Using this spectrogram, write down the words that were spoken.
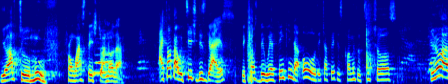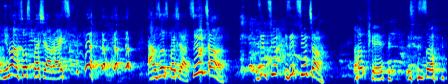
you have to move from one stage to another. I thought I would teach these guys because they were thinking that, oh, Teacher Faith is coming to teach us. You know, I, you know, I'm so special, right? I'm so special. Siu Chan. Is it Siu, is it Siu Chan? Okay. so,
